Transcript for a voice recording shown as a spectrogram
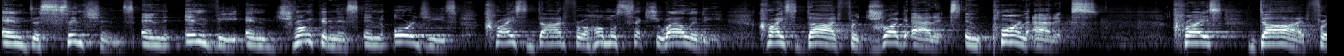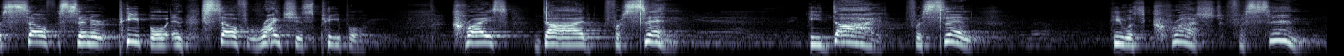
and dissensions and envy and drunkenness and orgies. Christ died for homosexuality. Christ died for drug addicts and porn addicts. Christ died for self centered people and self righteous people. Christ died for sin. He died for sin. He was crushed for sin.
